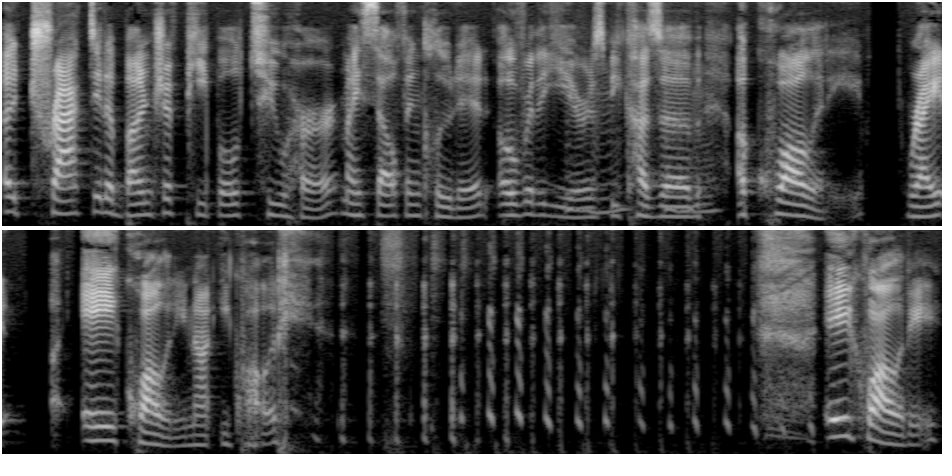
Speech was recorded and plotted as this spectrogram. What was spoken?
attracted a bunch of people to her, myself included, over the years Mhm, because of mhm. equality, right? A quality, not equality. Equality.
